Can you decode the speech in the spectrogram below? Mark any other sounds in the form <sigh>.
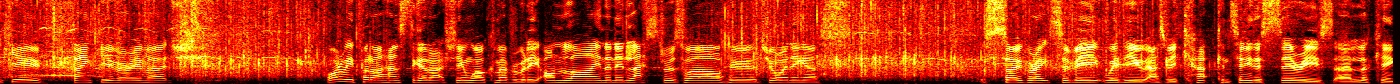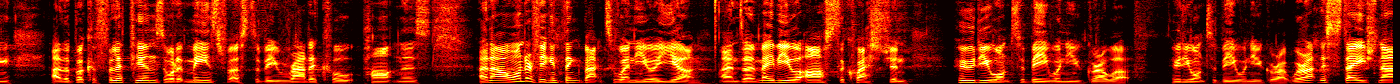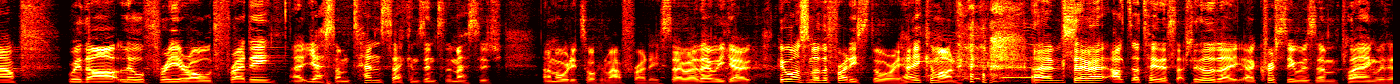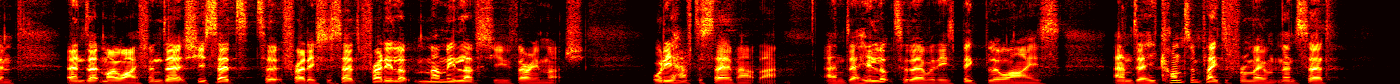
Thank you. Thank you very much. Why don't we put our hands together actually and welcome everybody online and in Leicester as well who are joining us. It's so great to be with you as we continue this series uh, looking at the book of Philippians, what it means for us to be radical partners. And now I wonder if you can think back to when you were young and uh, maybe you were asked the question, who do you want to be when you grow up? Who do you want to be when you grow up? We're at this stage now with our little three year old Freddie. Uh, yes, I'm 10 seconds into the message and I'm already talking about Freddie. So uh, there we go. Who wants another Freddie story? Hey, come on. <laughs> um, so uh, I'll, I'll, tell you this actually. The other day, uh, Christy was um, playing with him and uh, my wife, and uh, she said to Freddie, she said, Freddie, look, mummy loves you very much. What do you have to say about that? And he looked at her with these big blue eyes and he contemplated for a moment and then said,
